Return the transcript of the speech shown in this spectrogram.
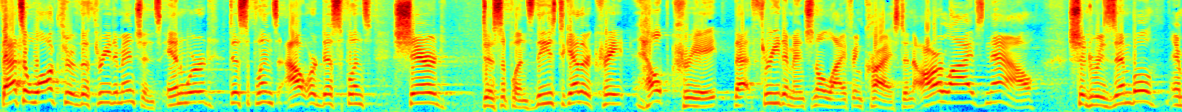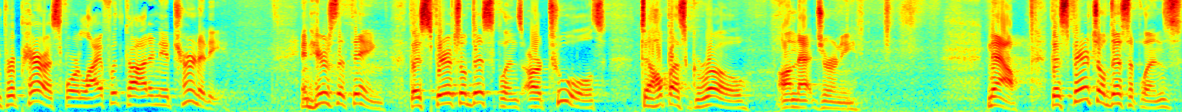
that's a walkthrough of the three dimensions inward disciplines, outward disciplines, shared disciplines. These together create, help create that three dimensional life in Christ. And our lives now should resemble and prepare us for life with God in eternity. And here's the thing the spiritual disciplines are tools to help us grow on that journey. Now, the spiritual disciplines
